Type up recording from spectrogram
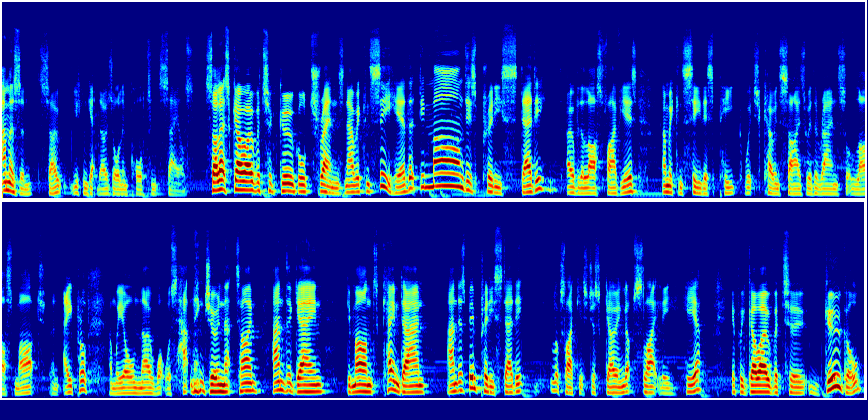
Amazon, so you can get those all important sales. So let's go over to Google Trends. Now we can see here that demand is pretty steady over the last five years. And we can see this peak, which coincides with around sort of last March and April. And we all know what was happening during that time. And again, demand came down and has been pretty steady looks like it's just going up slightly here. If we go over to Google,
